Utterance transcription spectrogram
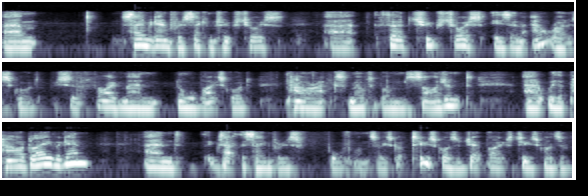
um, same again for his second troops choice uh, third troops choice is an outrider squad which is a five man normal bike squad power axe melter bomb sergeant uh, with a power glaive again, and exactly the same for his fourth one. So he's got two squads of jet bikes, two squads of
